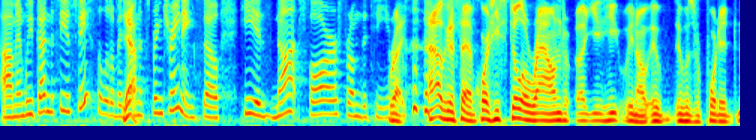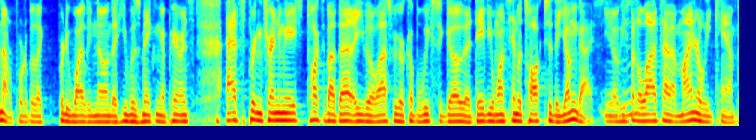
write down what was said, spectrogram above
Um, and we've gotten to see his face a little bit Yeah. down at spring training. So he is not far from the team. Right. and I was going to say, of course, he's still around. Uh, you, he, you know, it, it was reported, not reported, but like pretty widely known that he was making appearance at spring training. We talked about that either last week or a couple weeks ago. That Davey wants him to talk to the young guys. You know, he spent a lot of time at minor league camp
